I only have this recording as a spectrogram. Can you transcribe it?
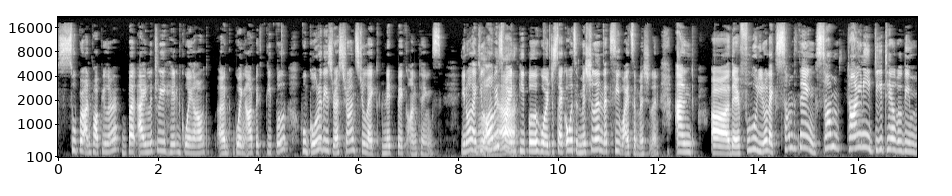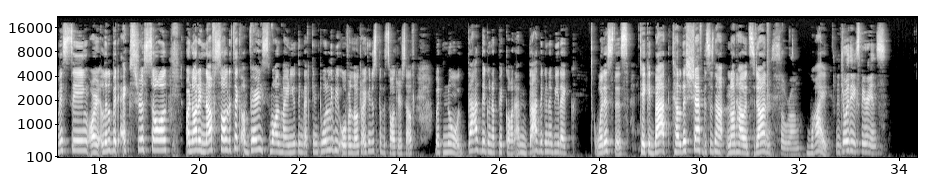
super unpopular, but I literally hate going out uh, going out with people who go to these restaurants to like nitpick on things. You know, like you Oh, always yeah. find people who are just like, "Oh, it's a Michelin. Let's see why it's a Michelin." And uh, their food, you know, like something, some tiny detail will be missing, or a little bit extra salt, or not enough salt. It's like a very small, minute thing that can totally be overlooked, or you can just put the salt yourself. But no, that they're gonna pick on, and that they're gonna be like, "What is this? Take it back. Tell the chef this is not not how it's done." So wrong. Why? Enjoy the experience.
